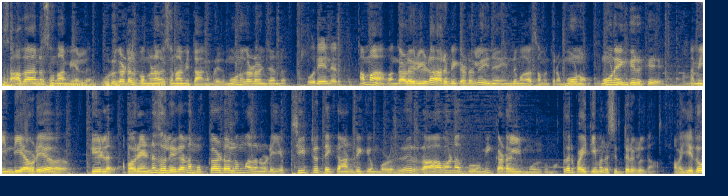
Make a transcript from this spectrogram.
சாதாரண சுனாமி அல்ல. ஒரு கடல் பொங்கினாவே சுனாமி தாங்க முடியாது. மூணு கடலும் சேர்ந்தா? ஒரே நேரத்தில். ஆமா வங்காள விரிகுடா அரபிக்கடல் இந்த இந்து மகா சமுத்திரம் மூணும். மூணு எங்க இருக்கு? நம்ம இந்தியாவுடைய கீழே. அப்போ அவர் என்ன சொல்லியிருக்காருன்னா முக்கடலும் அதனுடைய சீற்றத்தை காண்பிக்கும் பொழுது ராவண பூமி கடலில் மூழ்குமா? அதர் பைத்தியமல்ல சித்தர்கள் தான். அவன் ஏதோ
